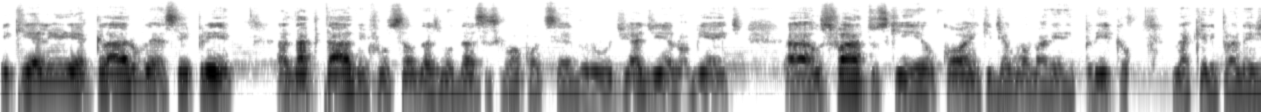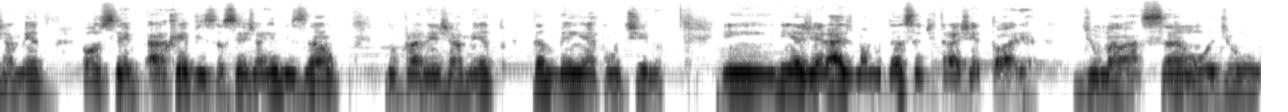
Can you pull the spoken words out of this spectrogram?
e que ele, é claro, é sempre adaptado em função das mudanças que vão acontecendo no dia a dia, no ambiente, ah, os fatos que ocorrem que de alguma maneira implicam naquele planejamento, ou seja, a revisão, ou seja, a revisão do planejamento também é contínua. Em linhas gerais, uma mudança de trajetória de uma ação ou de, um,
